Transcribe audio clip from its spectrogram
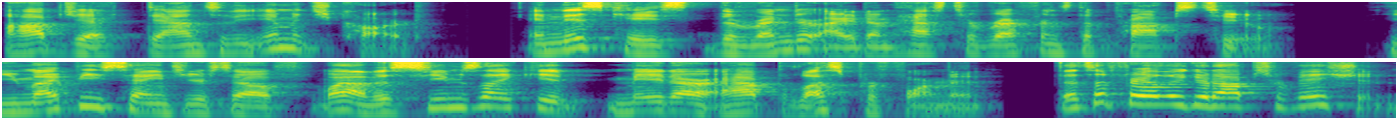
object down to the image card. In this case, the render item has to reference the props too. You might be saying to yourself, wow, this seems like it made our app less performant. That's a fairly good observation.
